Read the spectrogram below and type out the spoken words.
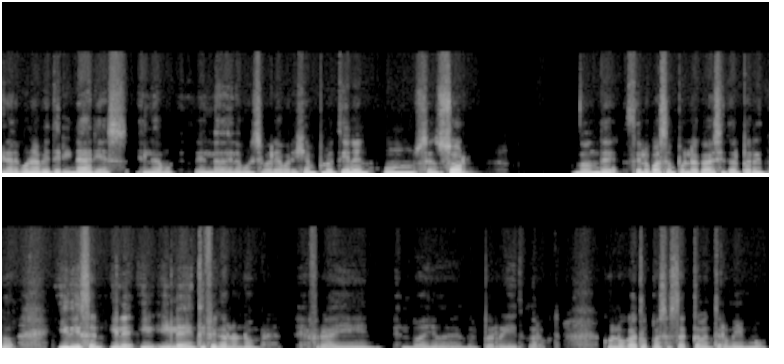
en algunas veterinarias, en la, de la municipalidad, por ejemplo, tienen un sensor donde se lo pasan por la cabecita del perrito y dicen y le, identifican los nombres. Efraín, el dueño del perrito, tal, Con los gatos pasa exactamente lo mismo.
